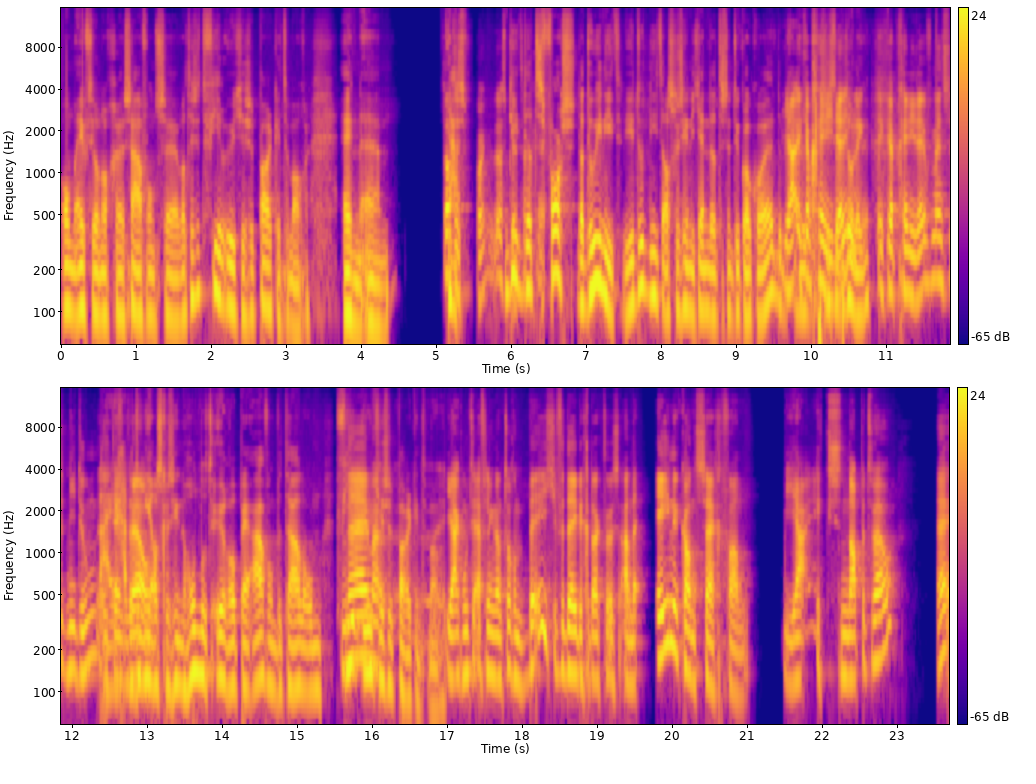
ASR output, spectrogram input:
om eventueel nog uh, s'avonds, uh, wat is het, vier uurtjes het park in te mogen. En um, dat, ja, is, dat is, die, dat is fors, dat doe je niet. Je doet niet als gezinnetje en dat is natuurlijk ook hoor. De, ja, ik heb geen idee. Bedoeling. Ik heb geen idee of mensen het niet doen. Nou, ik denk wel. niet als gezin 100 euro per avond betalen om vier nee, uurtjes maar, het park in te mogen. Ja, ik moet de Efteling dan toch een beetje verdedigen dat ik dus aan de ene kant zeg van ja, ik snap het wel. Hè,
